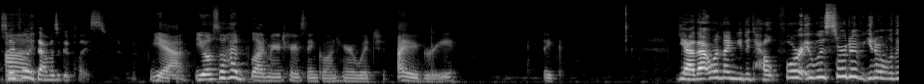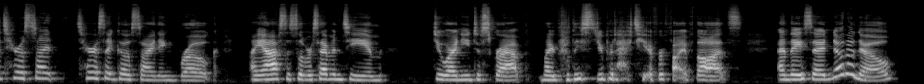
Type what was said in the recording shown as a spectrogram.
So I feel uh, like that was a good place. Yeah. You also had Vladimir Tarasenko on here, which I agree. Like Yeah, that one I needed help for. It was sort of, you know, when the Taras- Tarasenko signing broke, I asked the Silver Seven team, do I need to scrap my really stupid idea for five thoughts? And they said, no, no, no,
